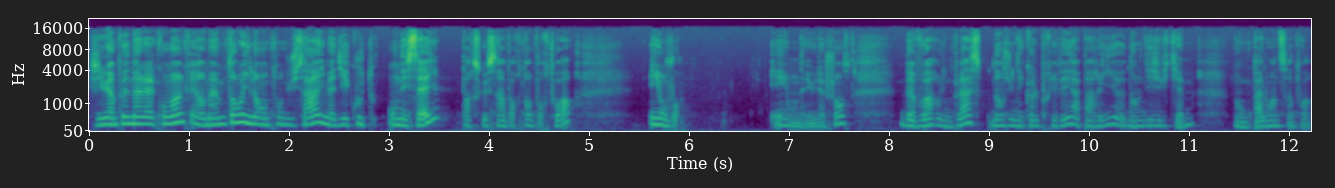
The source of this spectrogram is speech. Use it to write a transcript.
J'ai eu un peu de mal à le convaincre et en même temps il a entendu ça, il m'a dit écoute on essaye parce que c'est important pour toi et on voit. Et on a eu la chance d'avoir une place dans une école privée à Paris dans le 18e, donc pas loin de Saint-Ouen.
